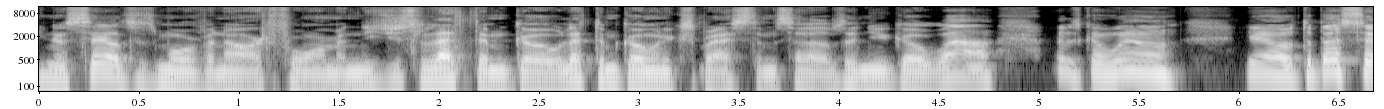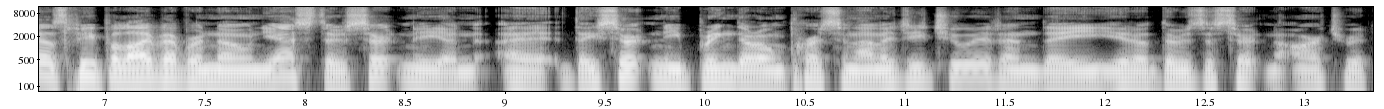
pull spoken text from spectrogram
you know, sales is more of an art form, and you just let them go, let them go and express themselves." And you go, "Well," I was going, "Well, you know, the best salespeople I've ever known, yes, there's certainly an uh, they certainly bring their own personality to it, and they, you know, there's a certain art to it."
